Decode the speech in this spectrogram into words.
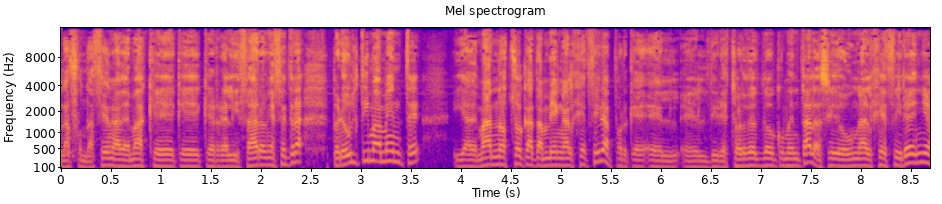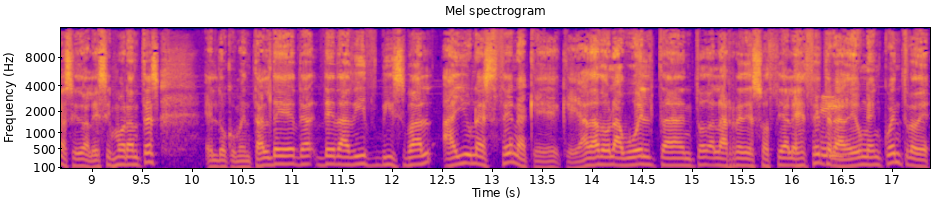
la fundación además que, realizaron, etcétera. Pero últimamente, y además nos toca también Algeciras, porque el, director del documental ha sido un algecireño, ha sido Alexis Morantes, el documental de, David Bisbal hay una escena que, ha dado la vuelta en todas las redes sociales, etcétera, de un encuentro de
